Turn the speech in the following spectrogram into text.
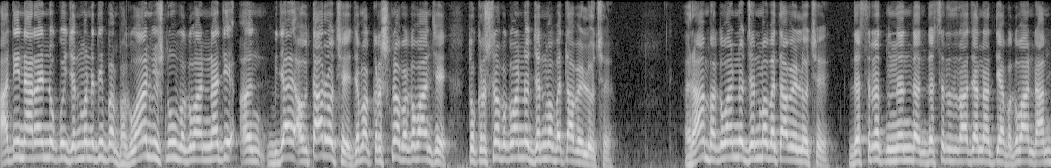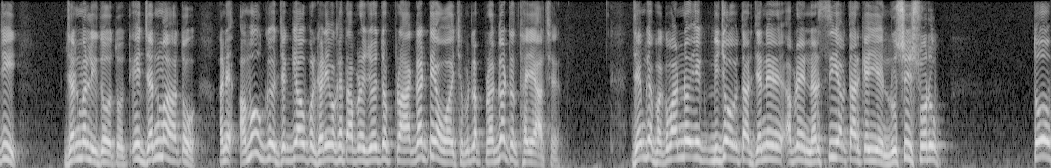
આદિનારાયણનો કોઈ જન્મ નથી, પણ ભગવાન વિષ્ણુ ભગવાનના જે બીજા અવતારો છે, જેમાં કૃષ્ણ ભગવાન છે, તો કૃષ્ણ ભગવાનનો જન્મ બતાવેલો છે. રામ ભગવાનનો જન્મ બતાવેલો છે. દશરથ નંદન, દશરથ રાજાના ત્યાં ભગવાન રામજી જન્મ લીધો હતો. એ જન્મ હતો અને અમુક જગ્યા ઉપર ઘણી વખત આપણે જોઈએ તો પ્રાગટ્ય હોય છે, મતલબ પ્રગટ થયા છે. જેમ કે ભગવાનનો એક બીજો અવતાર, જેને આપણે નરસિંહ અવતાર કહીએ નૃષિ સ્વરૂપ. તો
